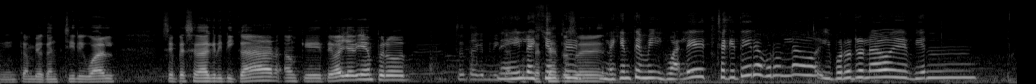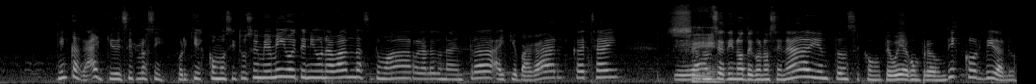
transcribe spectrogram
En cambio acá en Chile igual siempre se va a criticar, aunque te vaya bien, pero te la gente, Entonces, la gente me- igual es chaquetera por un lado y por otro lado es bien... Bien cagada, hay que decirlo así. Porque es como si tú soy mi amigo y tenía una banda, así como, ah, regálate una entrada, hay que pagar, ¿cachai? Eh, Sí. aun si a ti no te conoce nadie, entonces como te voy a comprar un disco, olvídalo.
